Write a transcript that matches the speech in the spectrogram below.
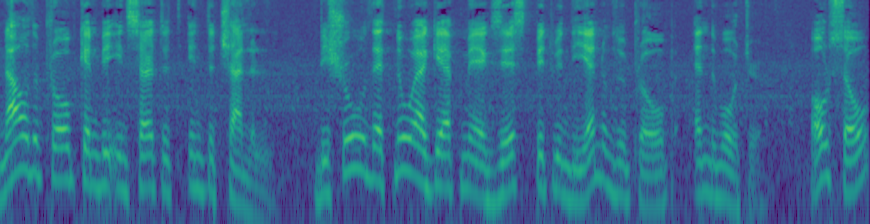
Now the probe can be inserted in the channel. Be sure that no air gap may exist between the end of the probe and the water. Also,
